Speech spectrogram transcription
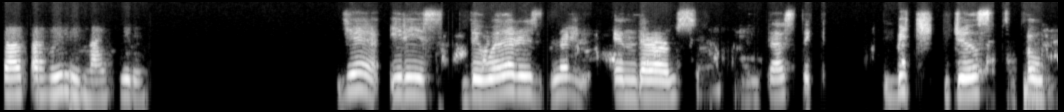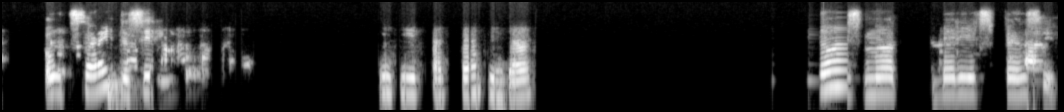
that's a really nice city. Yeah, it is. The weather is great and there are some fantastic beach just out, outside the city. Is it expensive there? No, it's not very expensive.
